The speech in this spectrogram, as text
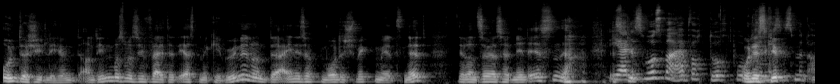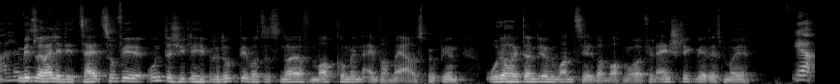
unterschiedlich und an den muss man sich vielleicht halt erstmal gewöhnen und der eine sagt, das schmeckt mir jetzt nicht, ja, dann soll er es halt nicht essen. Es ja, gibt, das muss man einfach durchprobieren. Und es gibt mittlerweile so. die Zeit, so viele unterschiedliche Produkte, was jetzt neu auf den Markt kommen, einfach mal ausprobieren oder halt dann irgendwann selber machen. Aber für den Einstieg wäre das mal ja.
